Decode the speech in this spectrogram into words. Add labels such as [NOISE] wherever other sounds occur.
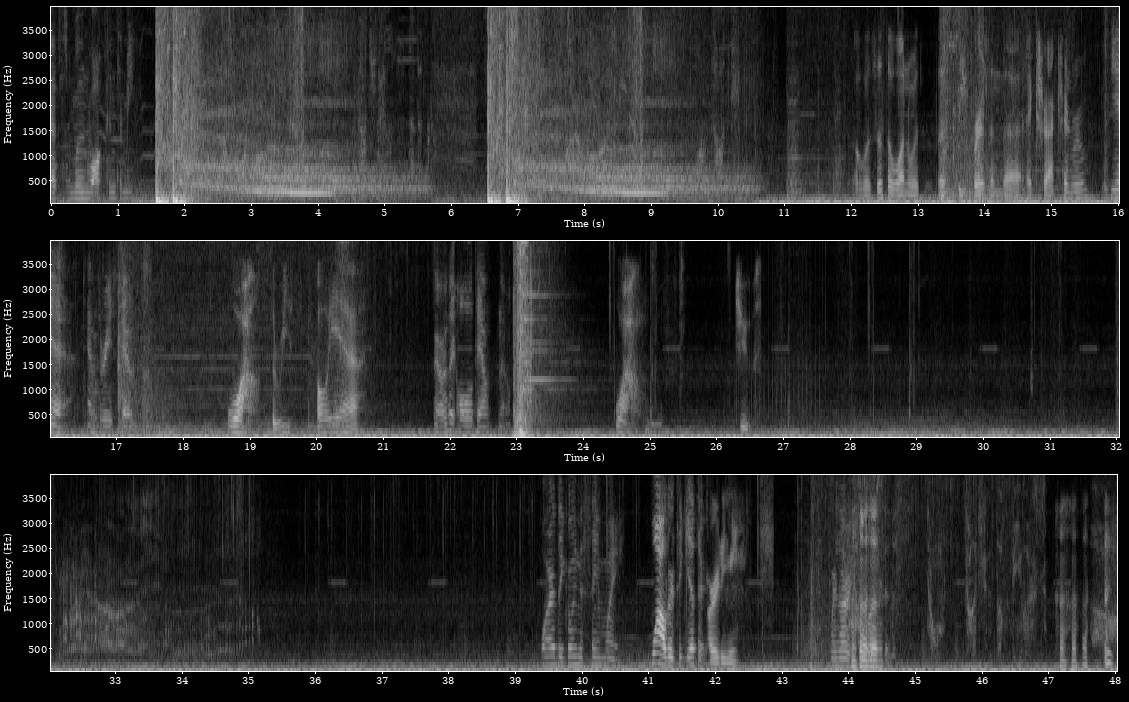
That's moon walked into me. Oh, was this the one with the sleepers in the extraction room? Yeah, and three scouts. Wow, three. Oh yeah. Wait, are they all down? No. Wow. Juice. Why are they going the same way? Wow, they're together. Party. Where's our [LAUGHS] explosives? Don't touch the feelers. [LAUGHS]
